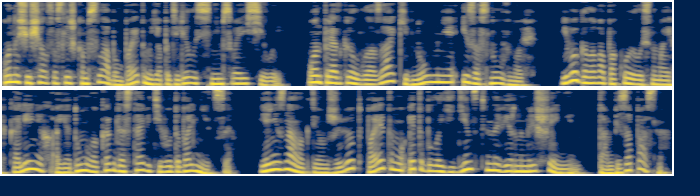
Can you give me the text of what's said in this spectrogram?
Он ощущался слишком слабым, поэтому я поделилась с ним своей силой. Он приоткрыл глаза, кивнул мне и заснул вновь. Его голова покоилась на моих коленях, а я думала, как доставить его до больницы. Я не знала, где он живет, поэтому это было единственно верным решением. Там безопасно.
